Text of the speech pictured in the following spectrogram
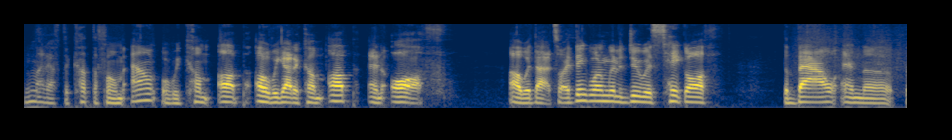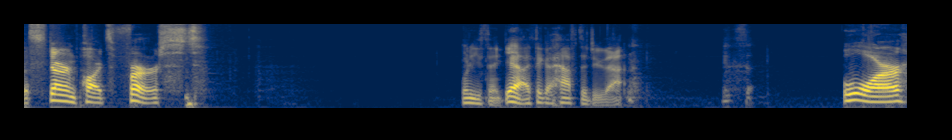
We might have to cut the foam out or we come up. Oh, we got to come up and off uh, with that. So I think what I'm going to do is take off the bow and the, the stern parts first. What do you think? Yeah, I think I have to do that. Or,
